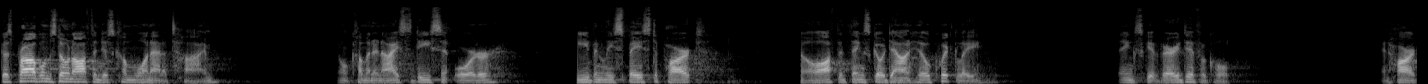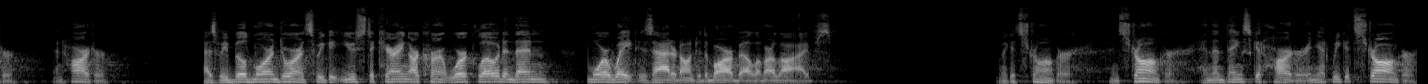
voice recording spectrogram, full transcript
Because problems don't often just come one at a time, they don't come in a nice, decent order evenly spaced apart. Know, often things go downhill quickly. Things get very difficult and harder and harder. As we build more endurance, we get used to carrying our current workload, and then more weight is added onto the barbell of our lives. And we get stronger and stronger, and then things get harder, and yet we get stronger.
